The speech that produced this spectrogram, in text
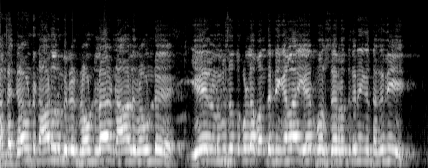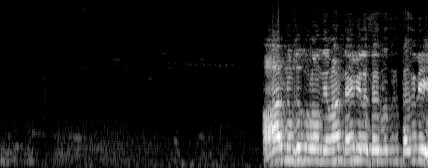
அந்த கிரவுண்ட் நானூறு மீட்டர் கிரவுண்ட்ல நாலு ரவுண்டு ஏழு நிமிஷத்துக்குள்ள வந்துட்டீங்களா? ஏர்போர்ட் சேர்றதுக்கு நீங்க தகுதி. ஆறு நிமிஷத்துக்குள்ள வந்தீங்கன்னா நேவியில சேர்றதுக்கு தகுதி.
